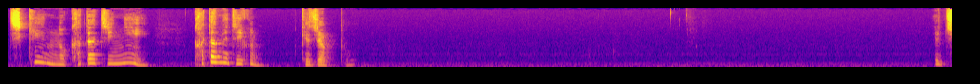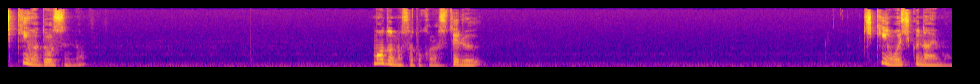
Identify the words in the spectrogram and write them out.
チキンの形に固めていくの。ケチャップを。えチキンはどうすんの？窓の外から捨てる？チキン美味しくないもん。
